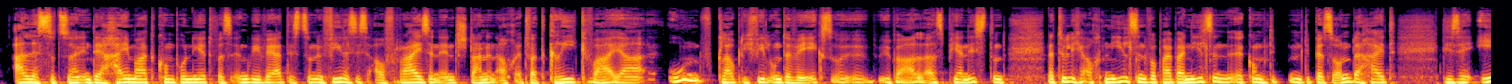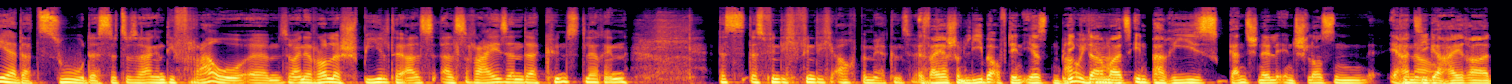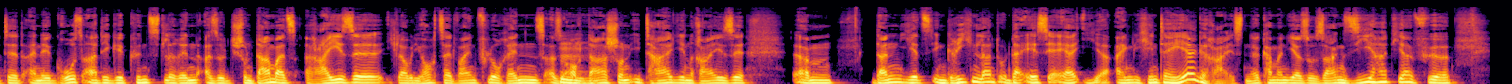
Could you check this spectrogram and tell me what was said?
alles sozusagen in der Heimat komponiert, was irgendwie wert ist, sondern vieles ist auf Reisen entstanden. Auch Edward Grieg war ja unglaublich viel unterwegs, äh, überall als Pianist und natürlich auch Nielsen, wobei bei Nielsen äh, kommt die, die Besonderheit, diese Ehe dazu, dass sozusagen die Frau ähm, so eine Rolle spielte als, als reisender Künstlerin. Das, das finde ich, finde ich auch bemerkenswert. Es war ja schon Liebe auf den ersten Blick oh, ja. damals in Paris, ganz schnell entschlossen. Er hat genau. sie geheiratet, eine großartige Künstlerin, also schon damals Reise. Ich glaube, die Hochzeit war in Florenz, also mhm. auch da schon Italienreise. Ähm, dann jetzt in Griechenland und da ist er ihr eigentlich hinterhergereist, ne? kann man ja so sagen. Sie hat ja für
